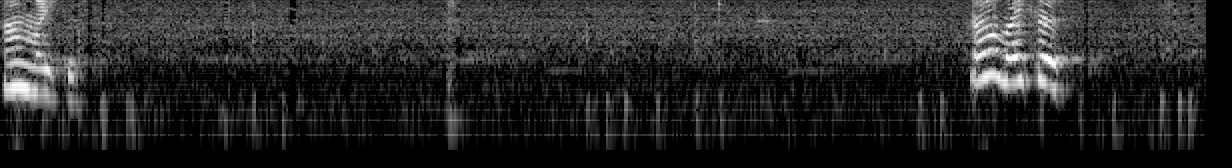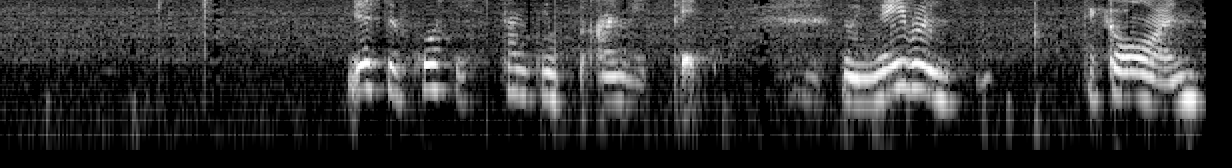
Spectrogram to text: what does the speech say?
I don't like this. I don't like this. Yes, of course there's something behind my bed. My neighbor's gone.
